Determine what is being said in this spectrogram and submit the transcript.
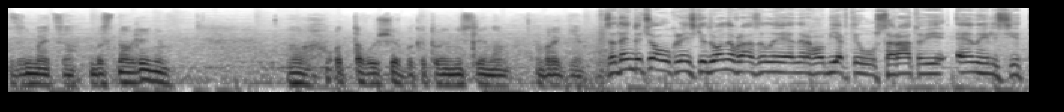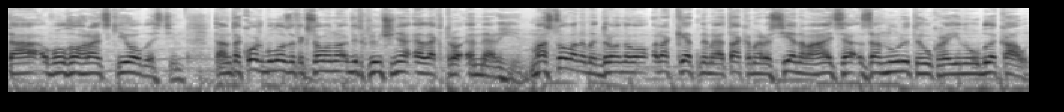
занимается восстановлением э, от того ущерба, который нанесли нам враги. За день до цього українські дрони вразили енергооб'єкти у Саратові, Енгельсі та Волгоградській області. Там також було зафіксовано відключення електроенергії. Масованими дроново-ракетними атаками Росія намагається занурити Україну у блекаут.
